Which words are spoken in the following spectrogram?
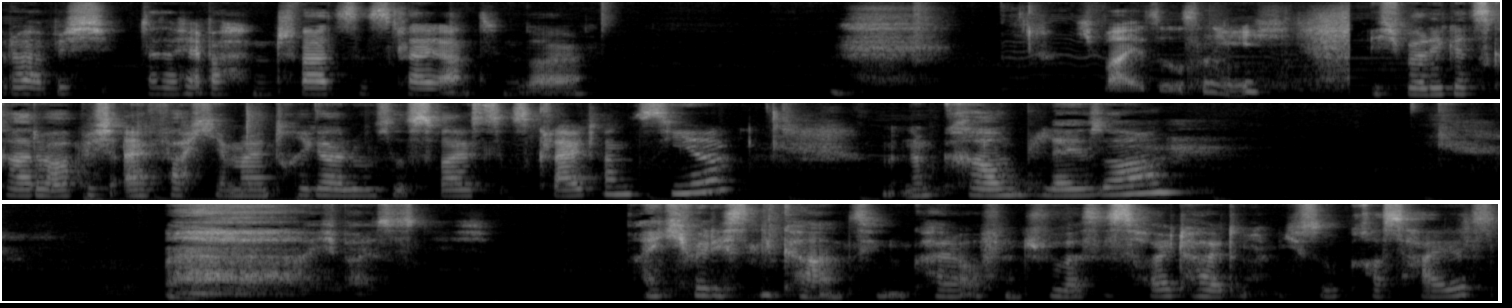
Oder ob ich tatsächlich einfach ein schwarzes Kleid anziehen soll. Ich weiß es nicht. Ich überlege jetzt gerade, ob ich einfach hier mein trägerloses weißes Kleid anziehe. Mit einem grauen Blazer. Ah, Ich weiß es. Eigentlich will ich Sneaker anziehen und keine offenen Schuhe. Es ist heute halt noch nicht so krass heiß.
